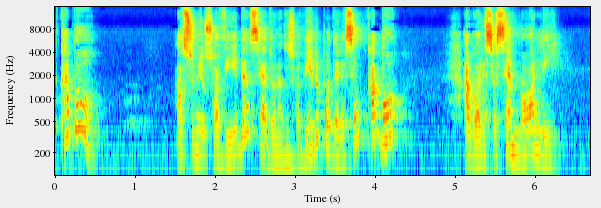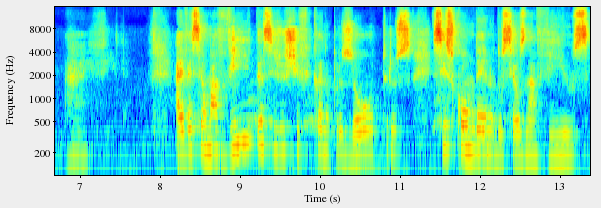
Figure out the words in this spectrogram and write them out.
acabou. Assumiu sua vida, você é a dona da sua vida, o poder é seu, acabou. Agora, se você é mole, ai, filha, aí vai ser uma vida se justificando para os outros, se escondendo dos seus navios,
